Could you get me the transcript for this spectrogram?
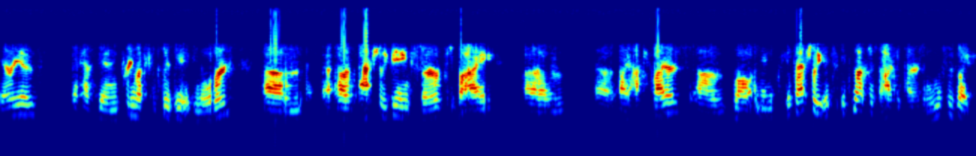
areas that have been pretty much completely ignored um, are actually being served by um, uh, by occupiers. Um, well, I mean, it's actually it's it's not just occupiers. I mean, this is like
